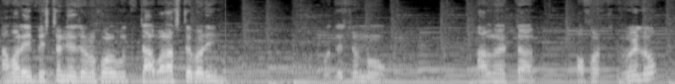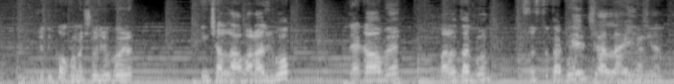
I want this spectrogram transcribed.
আমার এই বেসটা নিয়ে যেন পরবর্তীতে আবার আসতে পারি। ওদের জন্য ভালো একটা অফার রইল। যদি কখনো সুযোগ হয়, ইনশাল্লাহ আবার আসব। দেখা হবে ভালো থাকুন সুস্থ থাকুন ইনশাআল্লাহ ইনশাআল্লাহ।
